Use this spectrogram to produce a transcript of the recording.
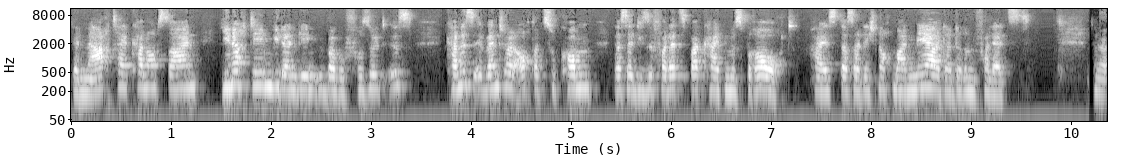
Der Nachteil kann auch sein, je nachdem, wie dein Gegenüber gefusselt ist, kann es eventuell auch dazu kommen, dass er diese Verletzbarkeit missbraucht. Heißt, dass er dich noch mal mehr da drin verletzt. Ja.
